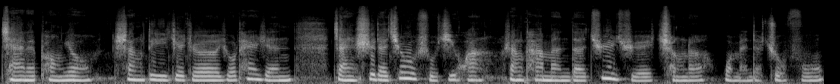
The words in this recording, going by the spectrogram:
亲爱的朋友，上帝借着犹太人展示的救赎计划，让他们的拒绝成了我们的祝福，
